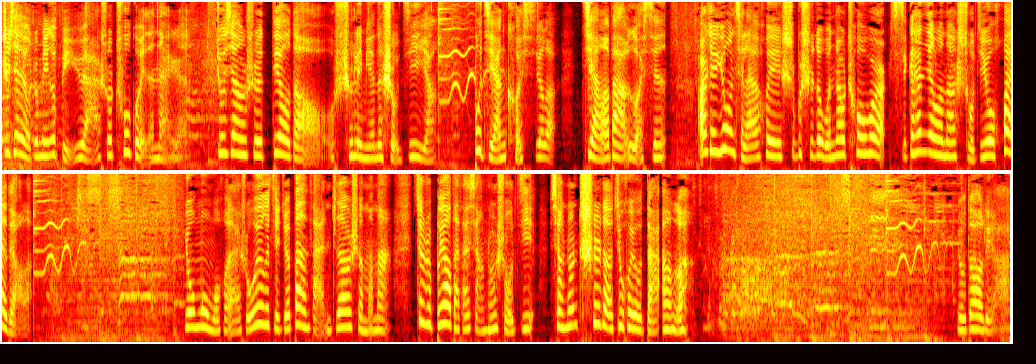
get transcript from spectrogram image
之前有这么一个比喻啊，说出轨的男人就像是掉到水里面的手机一样，不捡可惜了，捡了吧恶心，而且用起来会时不时的闻到臭味儿，洗干净了呢，手机又坏掉了。优木木回来说：“我有个解决办法，你知道什么吗？就是不要把它想成手机，想成吃的，就会有答案了。有道理啊。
